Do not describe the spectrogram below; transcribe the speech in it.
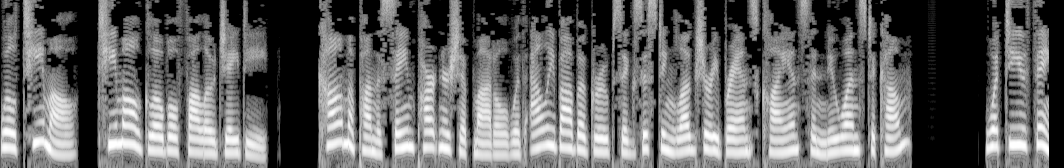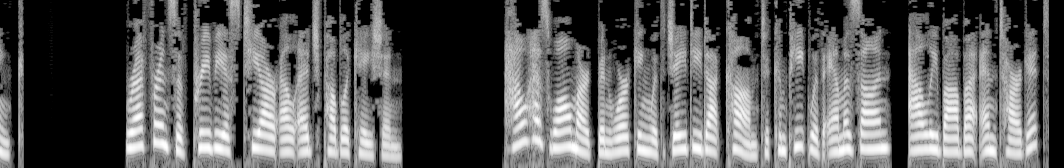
Will Tmall, Tmall Global follow JD. Com upon the same partnership model with Alibaba Group's existing luxury brands clients and new ones to come? What do you think? Reference of previous TRL Edge publication. How has Walmart been working with JD.com to compete with Amazon, Alibaba and Target?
